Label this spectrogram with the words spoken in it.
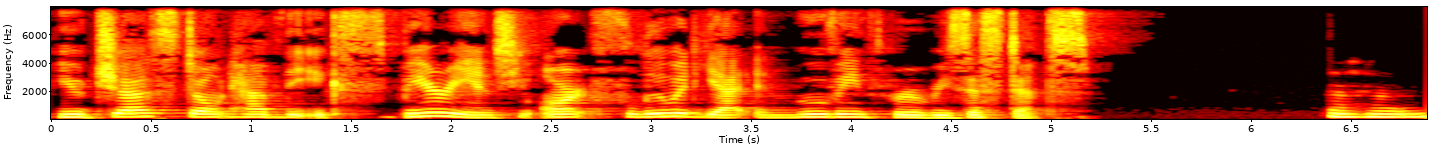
You just don't have the experience. You aren't fluid yet in moving through resistance. Mm-hmm.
